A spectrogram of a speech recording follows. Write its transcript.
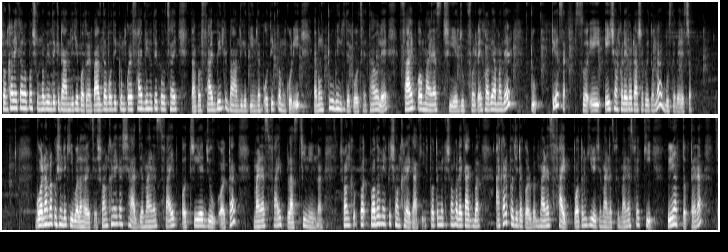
সংখ্যা রেখার ওপর শূন্য বিন্দু থেকে ডান দিকে প্রথমে পাঁচ ধাপ অতিক্রম করে ফাইভ বিন্দুতে পৌঁছাই, তারপর ফাইভ বিন্দু বাম দিকে তিন ধাপ অতিক্রম করি এবং টু বিন্দুতে পৌঁছাই। তাহলে ফাইভ ও মাইনাস থ্রি এর যোগফলটাই হবে আমাদের টু ঠিক আছে? সো এই এই সংখ্যা রেখাটা আশা করি তোমরা বুঝতে পেরেছ। গ নাম্বার কোয়েশনটা কী বলা হয়েছে? সংখ্যা রেখার সাহায্যে মাইনাস ফাইভ ও থ্রি এর যুগ, অর্থাৎ মাইনাস ফাইভ প্লাস থ্রি নির্ণয়। সংখ্যা প্রথমে একটি সংখ্যা রেখা আঁকি। প্রথমে একটি সংখ্যা রেখা আঁকবা, আঁকার পর যেটা করবে মাইনাস ফাইভ প্রথম কী রয়েছে মাইনাস ফাইভ মাইনাস ফাইভ কী? ঋণাত্মক, তাই না? তো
